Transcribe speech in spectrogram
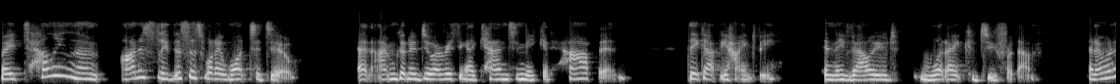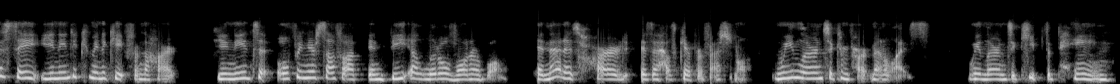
by telling them, honestly, this is what I want to do. And I'm going to do everything I can to make it happen they got behind me and they valued what I could do for them. And I want to say you need to communicate from the heart. You need to open yourself up and be a little vulnerable. And that is hard as a healthcare professional. We learn to compartmentalize. We learn to keep the pain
